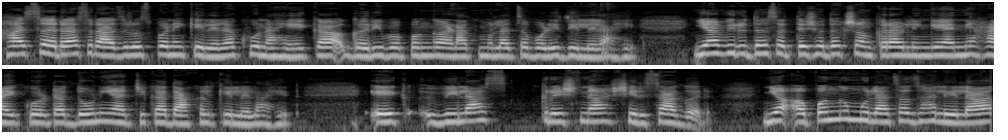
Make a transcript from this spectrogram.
हा सर्रास राजरोसपणे केलेला खून आहे. एका गरीब अपंग अनाथ मुलाचा बळी दिलेला आहे. याविरुद्ध सत्यशोधक शंकरराव लिंगे यांनी हायकोर्टात दोन याचिका दाखल केलेल्या आहेत. एक विलास कृष्णा क्षीरसागर. या अपंग मुलाचा झालेला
